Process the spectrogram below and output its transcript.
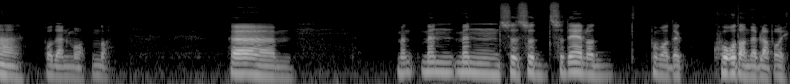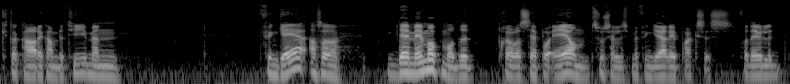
Eh, på den måten, da. Um, men, men, men så, så, så det er nå på en måte hvordan det blir brukt, og hva det kan bety, men fungerer Altså, det vi må på en måte prøve å se på, er om sosialisme fungerer i praksis. For det er jo litt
